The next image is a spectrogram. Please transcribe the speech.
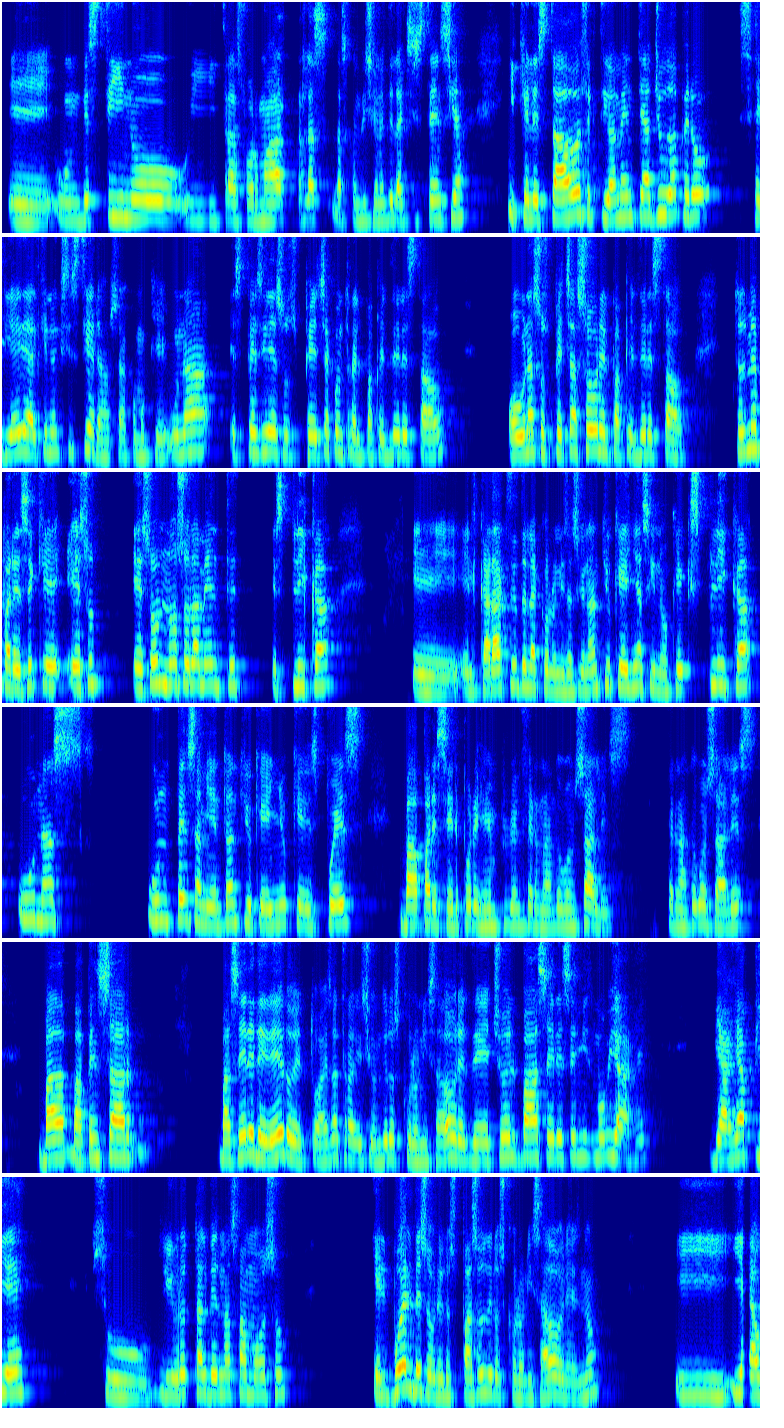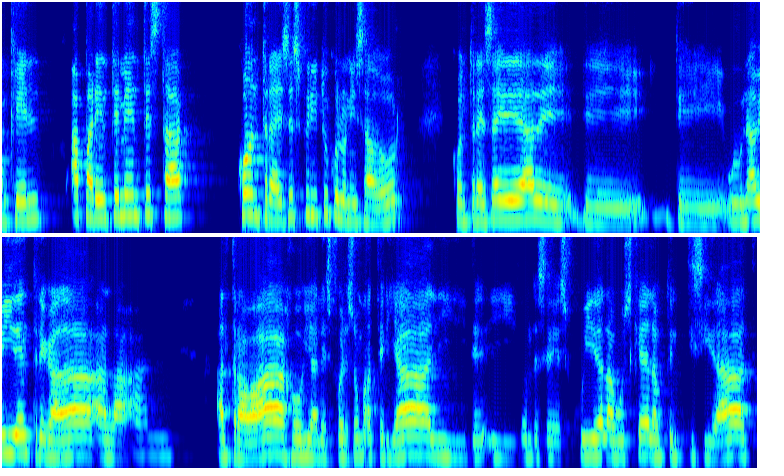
eh, un destino y transformar las, las, condiciones de la existencia y que el Estado efectivamente ayuda, pero sería ideal que no existiera, o sea, como que una especie de sospecha contra el papel del Estado o una sospecha sobre el papel del Estado. Entonces me parece que eso, eso no solamente explica eh, el carácter de la colonización antioqueña, sino que explica unas, un pensamiento antioqueño que después va a aparecer, por ejemplo, en Fernando González. Fernando González va, a pensar, va a ser heredero de toda esa tradición de los colonizadores. De hecho, él va a hacer ese mismo viaje, viaje a pie, su libro tal vez más famoso, él vuelve sobre los pasos de los colonizadores, ¿no? Y, aunque él aparentemente está contra ese espíritu colonizador, contra esa idea de, una vida entregada a la, al trabajo y al esfuerzo material y, donde se descuida la búsqueda de la autenticidad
